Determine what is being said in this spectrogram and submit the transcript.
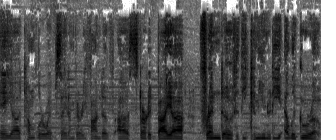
a uh, Tumblr website I'm very fond of, uh, started by a friend of the community, Eliguro.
